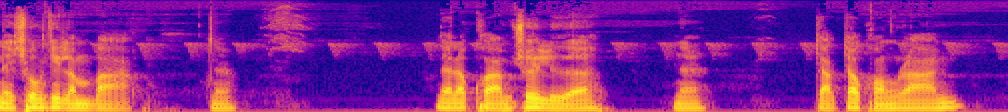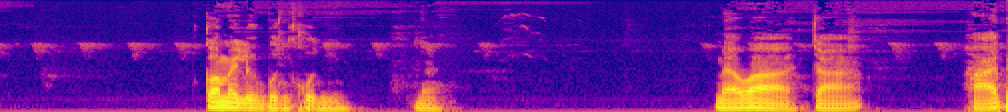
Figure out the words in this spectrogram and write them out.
ในช่วงที่ลำบากนะได้รับความช่วยเหลือนะจากเจ้าของร้าน ก็ไม่ลืมบุญคุณนะแม้ว่าจะหายไป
